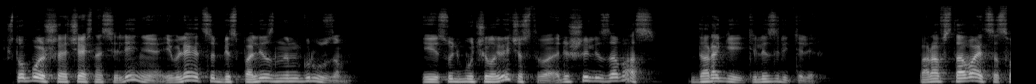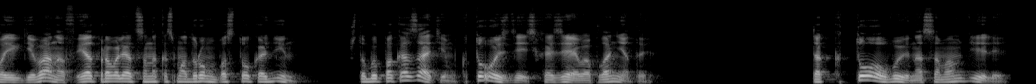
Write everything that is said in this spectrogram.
что большая часть населения является бесполезным грузом. И судьбу человечества решили за вас, дорогие телезрители. Пора вставать со своих диванов и отправляться на космодром Восток-1, чтобы показать им, кто здесь хозяева планеты. Так кто вы на самом деле?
